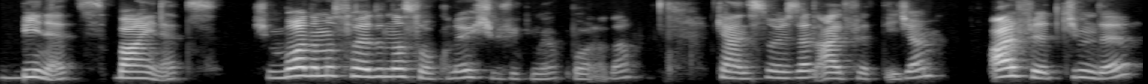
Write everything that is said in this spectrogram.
Binet, Binet. Şimdi bu adamın soyadı nasıl okunuyor hiçbir fikrim yok bu arada. Kendisine o yüzden Alfred diyeceğim. Alfred'cim de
